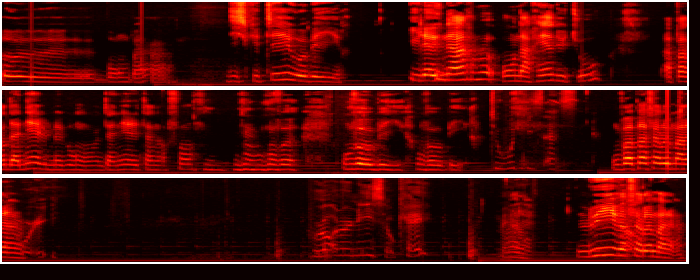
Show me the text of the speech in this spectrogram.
Euh, bon, bah, discuter ou obéir. Il a une arme, on n'a rien du tout, à part Daniel, mais bon, Daniel est un enfant, on va, on va obéir, on va obéir. Do what he says. On va pas faire le malin. worry. We're on our knees, okay? Voilà. Lui, il va faire le malin.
